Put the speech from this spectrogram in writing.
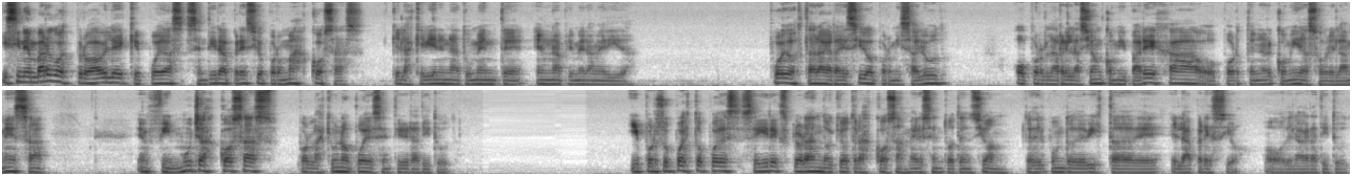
Y sin embargo es probable que puedas sentir aprecio por más cosas que las que vienen a tu mente en una primera medida. Puedo estar agradecido por mi salud, o por la relación con mi pareja, o por tener comida sobre la mesa, en fin, muchas cosas por las que uno puede sentir gratitud. Y por supuesto puedes seguir explorando qué otras cosas merecen tu atención desde el punto de vista del aprecio o de la gratitud.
